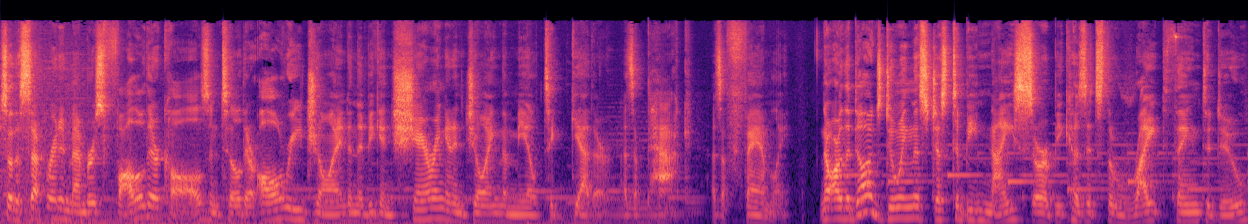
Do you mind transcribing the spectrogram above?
So the separated members follow their calls until they're all rejoined and they begin sharing and enjoying the meal together as a pack, as a family. Now, are the dogs doing this just to be nice or because it's the right thing to do?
